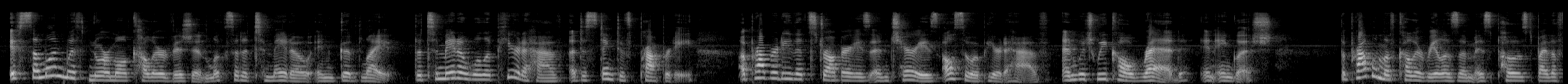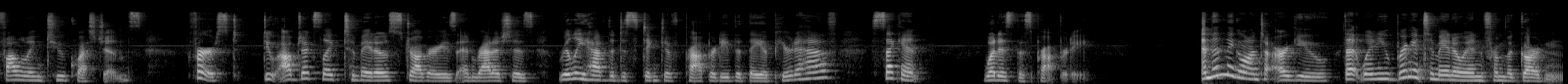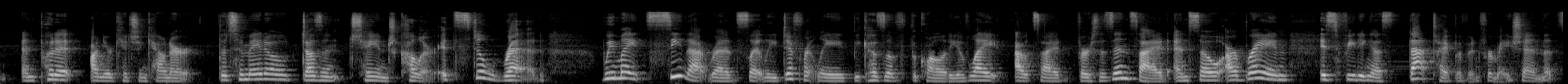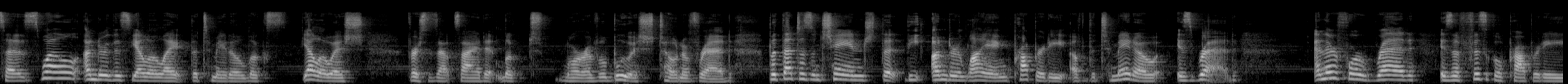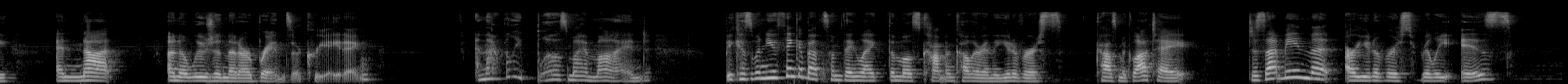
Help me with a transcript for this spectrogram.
If someone with normal color vision looks at a tomato in good light, the tomato will appear to have a distinctive property, a property that strawberries and cherries also appear to have, and which we call red in English. The problem of color realism is posed by the following two questions. First, do objects like tomatoes, strawberries, and radishes really have the distinctive property that they appear to have? Second, what is this property? And then they go on to argue that when you bring a tomato in from the garden and put it on your kitchen counter, the tomato doesn't change color. It's still red. We might see that red slightly differently because of the quality of light outside versus inside. And so our brain is feeding us that type of information that says, well, under this yellow light, the tomato looks yellowish versus outside it looked more of a bluish tone of red. But that doesn't change that the underlying property of the tomato is red. And therefore, red is a physical property and not an illusion that our brains are creating. And that really blows my mind because when you think about something like the most common color in the universe, cosmic latte, does that mean that our universe really is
